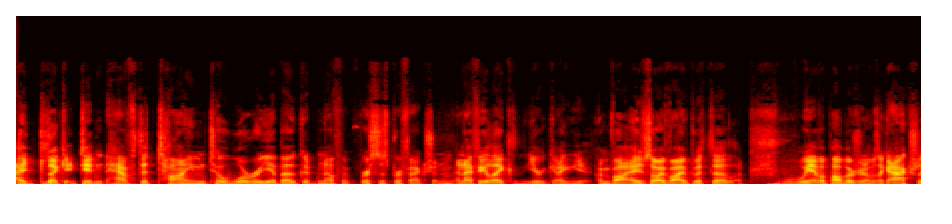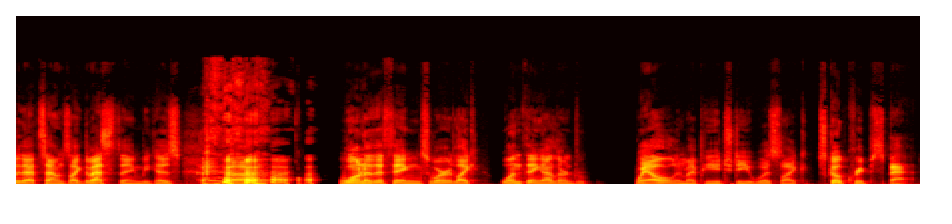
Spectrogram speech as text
I like didn't have the time to worry about good enough versus perfection, and I feel like you're. I, I'm vi- so I vibed with the. We have a publisher, and I was like, actually, that sounds like the best thing because Um, one of the things where like one thing I learned well in my PhD was like scope creep is bad.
